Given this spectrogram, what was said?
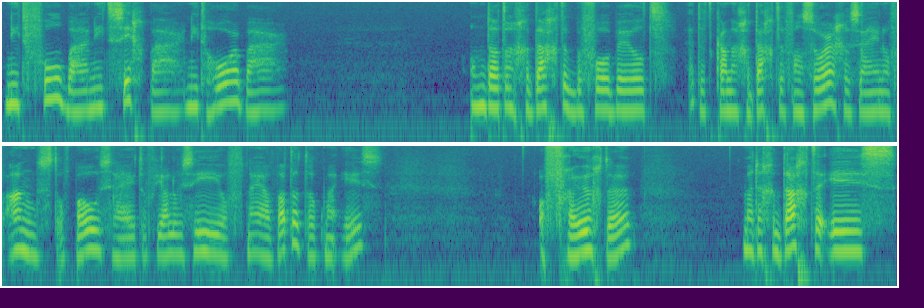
niet voelbaar, niet zichtbaar, niet hoorbaar. Omdat een gedachte bijvoorbeeld, dat kan een gedachte van zorgen zijn, of angst, of boosheid, of jaloezie, of nou ja, wat het ook maar is, of vreugde, maar de gedachte is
